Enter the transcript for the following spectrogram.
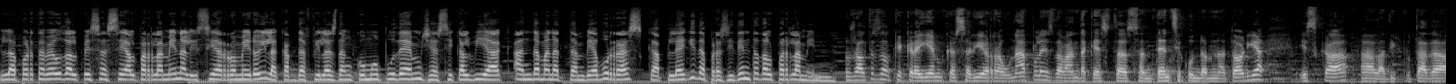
La portaveu del PSC al Parlament, Alicia Romero, i la cap de files d'en Comú Podem, Jessica Albiach, han demanat també a Borràs que plegui de presidenta del Parlament. Nosaltres el que creiem que seria raonable és davant d'aquesta sentència condemnatòria és que eh, la diputada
